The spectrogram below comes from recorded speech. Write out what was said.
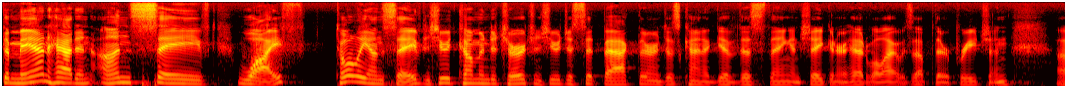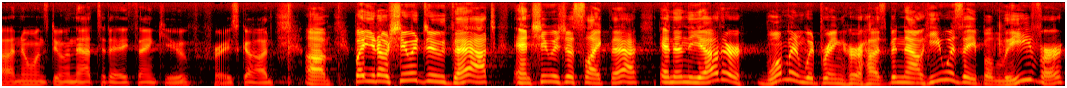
The man had an unsaved wife, totally unsaved, and she would come into church and she would just sit back there and just kind of give this thing and shaking her head while I was up there preaching. Uh, no one's doing that today. Thank you. Praise God. Um, but you know, she would do that, and she was just like that. And then the other woman would bring her husband. Now, he was a believer,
